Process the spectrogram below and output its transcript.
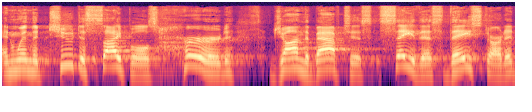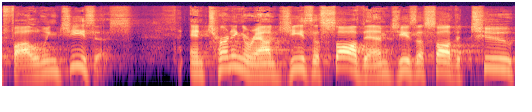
And when the two disciples heard John the Baptist say this, they started following Jesus. And turning around, Jesus saw them. Jesus saw the two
